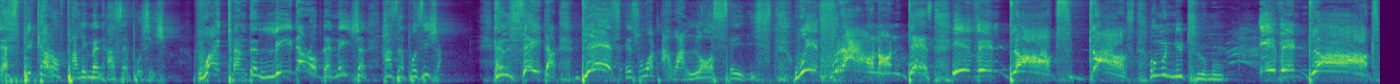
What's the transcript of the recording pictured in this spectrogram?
the speaker of parliament has a position. Why can't the leader of the nation has a position? And say that this is what our law says. We frown on this. Even dogs, dogs, even dogs,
